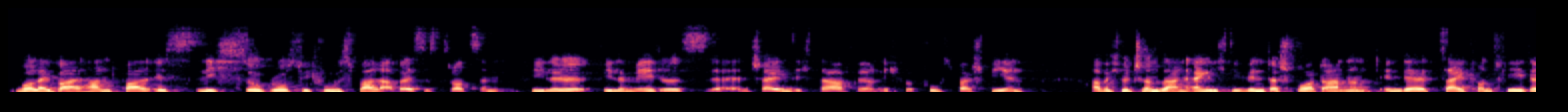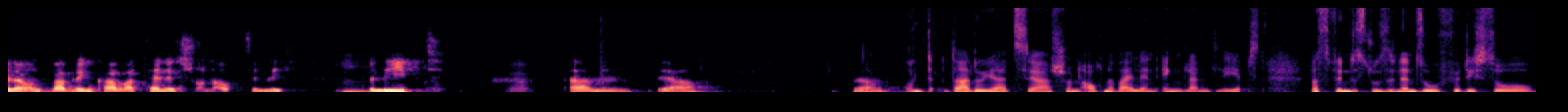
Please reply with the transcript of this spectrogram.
Volleyball, Handball ist nicht so groß wie Fußball, aber es ist trotzdem, viele, viele Mädels äh, entscheiden sich dafür und nicht für Fußball spielen. Aber ich würde schon sagen, eigentlich die Wintersportarten und in der Zeit von Federer und Wawrinka war Tennis schon auch ziemlich mhm. beliebt. Ja. Ähm, ja. Ja. Und da du jetzt ja schon auch eine Weile in England lebst, was findest du sind denn so für dich so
